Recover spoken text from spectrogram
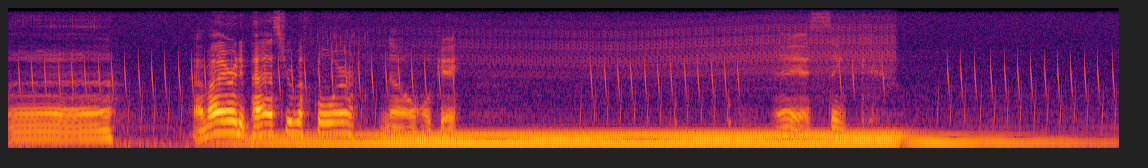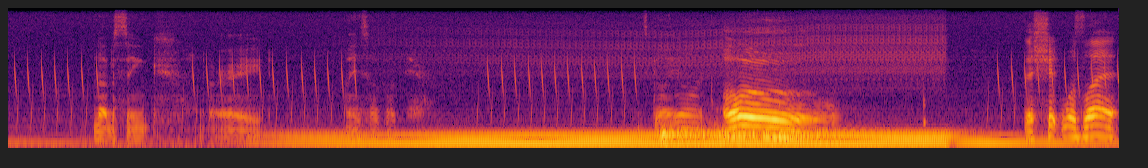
Uh, have I already passed through before? No, okay. Hey, a sink. Not a sink. Alright. Myself up there. What's going on? Oh! The shit was that.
